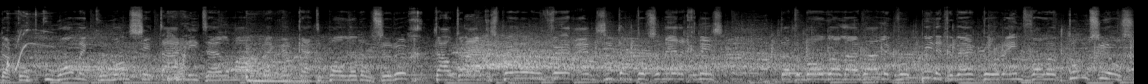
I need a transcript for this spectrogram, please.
Daar komt Koeman en Koeman zit daar niet helemaal lekker. Krijgt de bal dan op zijn rug. Touwt een eigen speler omver en ziet dan tot zijn ergernis dat de bal dan uiteindelijk wordt binnengewerkt door de invaller Domsios.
